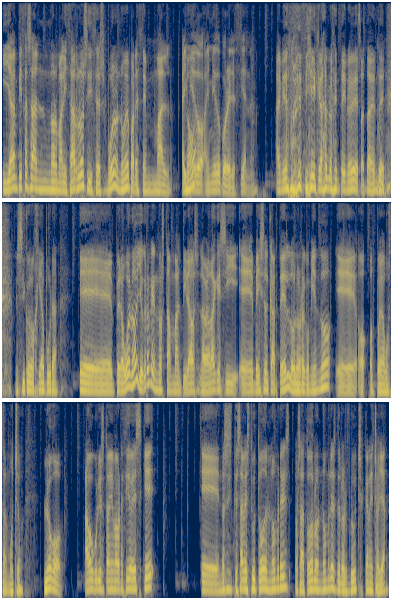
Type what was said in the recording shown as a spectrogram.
y ya empiezas a normalizarlos y dices, bueno, no me parecen mal. Hay, ¿no? miedo, hay miedo por el 100, ¿eh? Hay miedo por el 100, claro, 99, exactamente. Mm. Es psicología pura. Eh, pero bueno, yo creo que no están mal tirados. La verdad que si eh, veis el cartel, os lo recomiendo, eh, os puede gustar mucho. Luego, algo curioso también me ha parecido es que eh, no sé si te sabes tú todos los nombres, o sea, todos los nombres de los brunch que han hecho ya.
